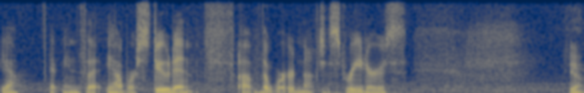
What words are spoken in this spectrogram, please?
Yeah. It means that, yeah, we're students of the word, not just readers. Yeah.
